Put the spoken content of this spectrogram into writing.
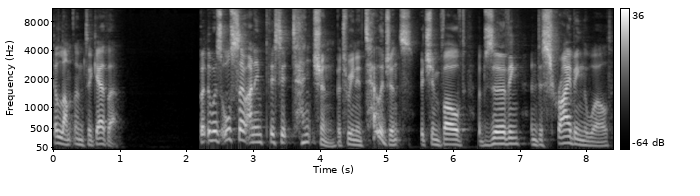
to lump them together. But there was also an implicit tension between intelligence, which involved observing and describing the world,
